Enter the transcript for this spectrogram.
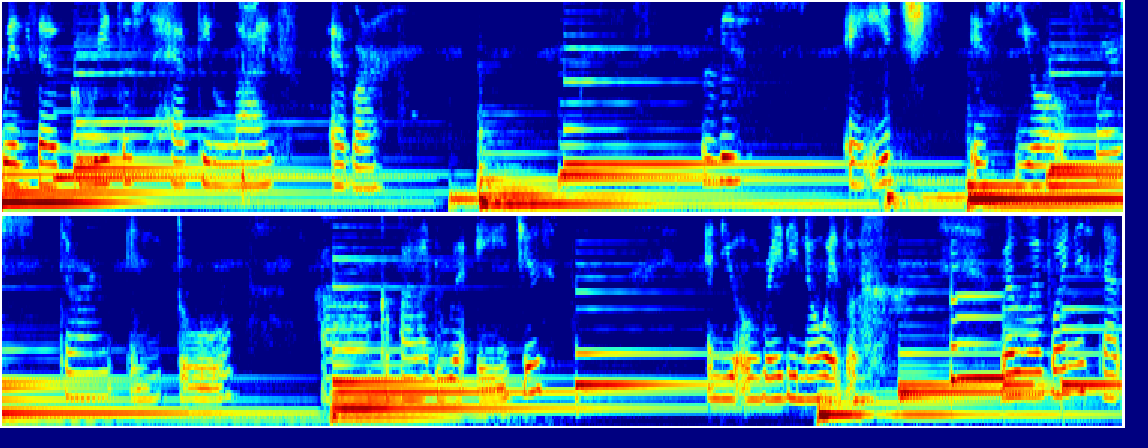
with the greatest happy life ever. This age is your first turn ages and you already know it. well, my point is that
